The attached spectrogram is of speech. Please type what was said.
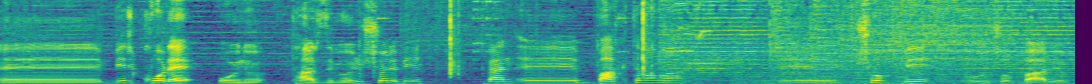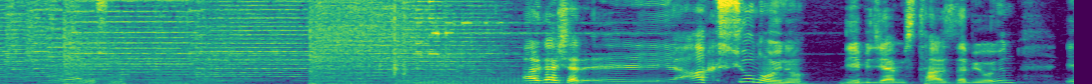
Ee, bir Kore oyunu tarzı bir oyun. Şöyle bir ben e, baktım ama e, çok bir... Uy, çok bağırıyor. Ne? Arkadaşlar e, aksiyon oyunu diyebileceğimiz tarzda bir oyun. E,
